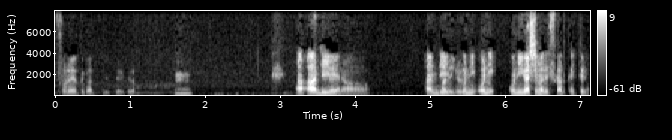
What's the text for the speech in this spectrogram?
それとかって言ってるけど。うん。あ、アンリいるやん。なアンリアンリいる？鬼、鬼、鬼ヶ島ですかとか言ってる。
